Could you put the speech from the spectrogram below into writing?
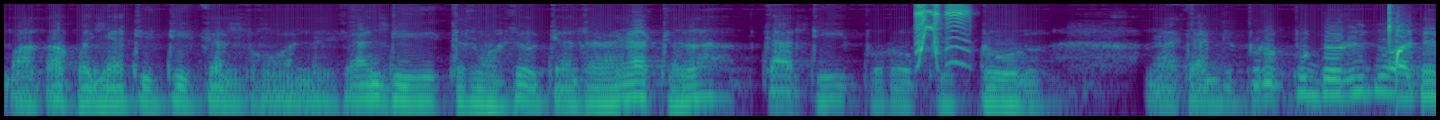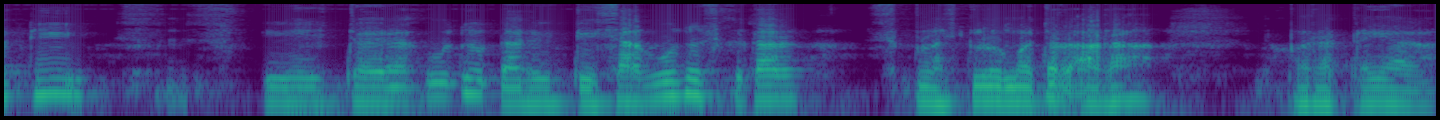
maka banyak didikan penguasa candi termasuk di antaranya adalah candi Borobudur. Nah, candi Borobudur itu ada di di daerahku itu dari desaku itu sekitar 11 km arah barat daya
